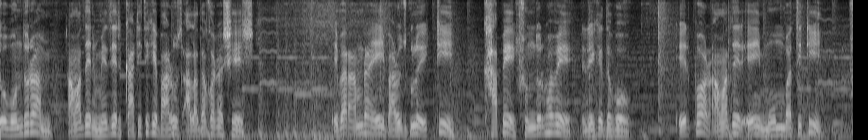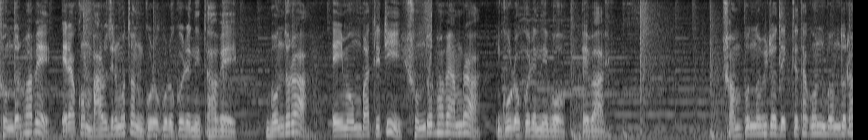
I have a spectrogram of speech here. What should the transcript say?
তো বন্ধুরা, আমাদের মেজের কাঠি থেকে বারুজ আলাদা করা শেষ। এবার আমরা এই বারুজগুলো একটি খাপে সুন্দরভাবে রেখে দেব। এরপর আমাদের এই মোমবাতিটি সুন্দরভাবে এরকম বারুজের মতন গুঁড়ো গুঁড়ো করে নিতে হবে। বন্ধুরা, এই মোমবাতিটি সুন্দরভাবে আমরা গুঁড়ো করে নেব। এবার সম্পূর্ণ ভিডিও দেখতে থাকুন বন্ধুরা।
